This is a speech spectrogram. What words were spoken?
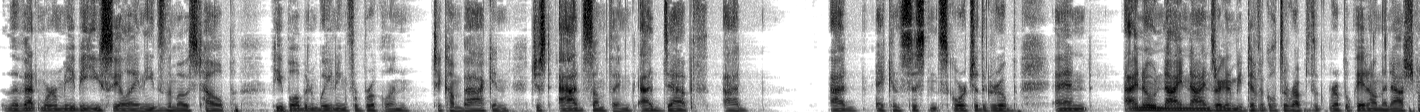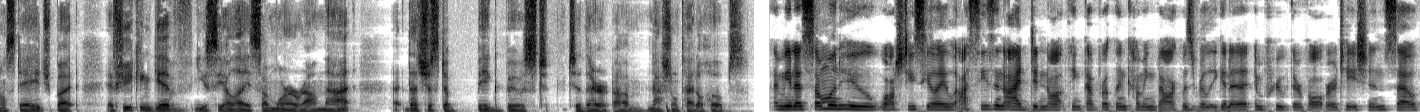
the event where maybe UCLA needs the most help, people have been waiting for Brooklyn to come back and just add something, add depth, add add a consistent score to the group. And I know nine nines are going to be difficult to repl- replicate on the national stage, but if she can give UCLA somewhere around that, that's just a big boost to their um, national title hopes. I mean, as someone who watched UCLA last season, I did not think that Brooklyn coming back was really going to improve their vault rotation. So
